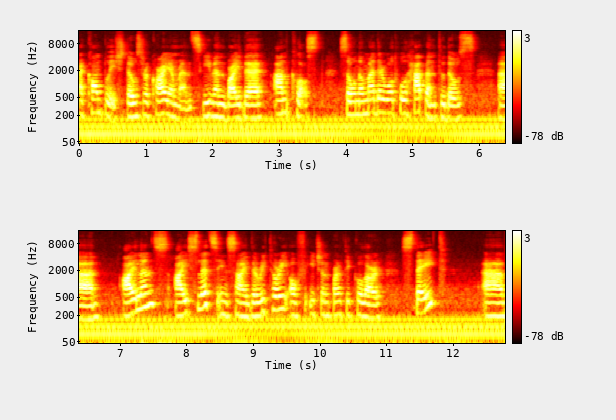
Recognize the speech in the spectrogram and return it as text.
accomplished those requirements given by the UNCLOS. So no matter what will happen to those uh, islands, islets inside the territory of each and particular state, uh,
